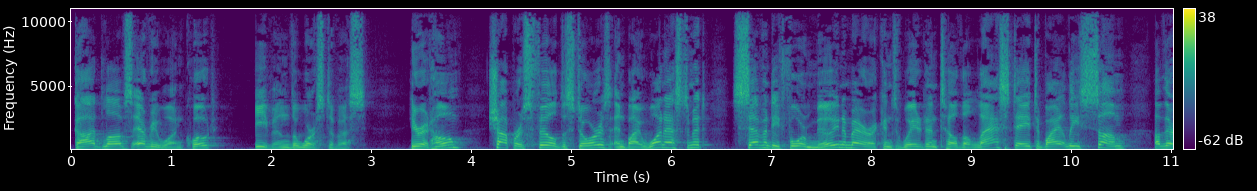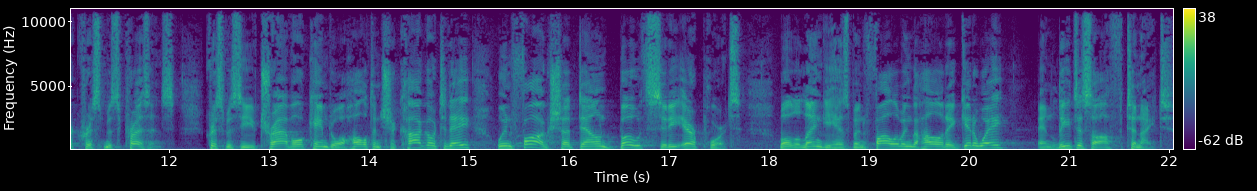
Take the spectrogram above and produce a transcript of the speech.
God loves everyone, quote, even the worst of us. Here at home, shoppers filled the stores, and by one estimate, 74 million Americans waited until the last day to buy at least some of their Christmas presents. Christmas Eve travel came to a halt in Chicago today when fog shut down both city airports. Mola Lenghi has been following the holiday getaway and leads us off tonight.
